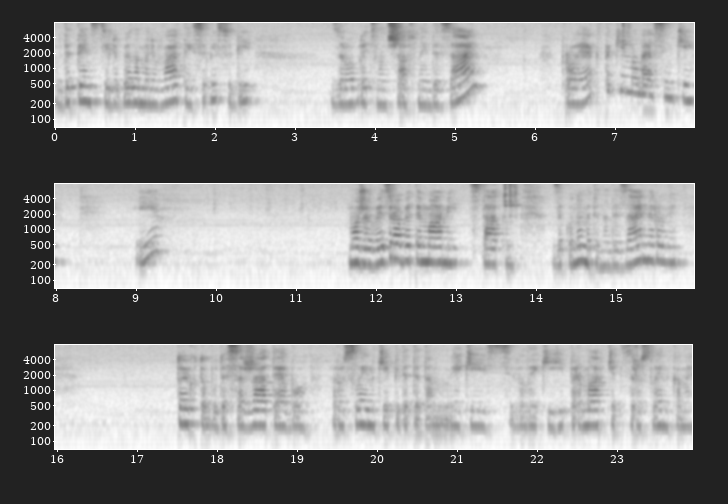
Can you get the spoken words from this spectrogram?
в дитинстві любила малювати і самі собі зроблять ландшафтний дизайн, проект такий малесенький. І може ви зробите мамі з татом, зекономите на дизайнерові. Той, хто буде сажати або рослинки, підете там в якийсь великий гіпермаркет з рослинками,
